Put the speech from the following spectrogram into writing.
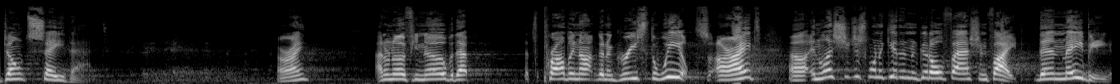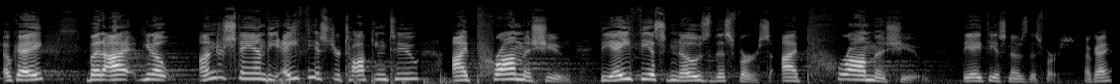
don't say that. All right? I don't know if you know, but that, that's probably not going to grease the wheels, all right? Uh, unless you just want to get in a good old fashioned fight, then maybe, okay? But I, you know, understand the atheist you're talking to, I promise you, the atheist knows this verse. I promise you, the atheist knows this verse, okay?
